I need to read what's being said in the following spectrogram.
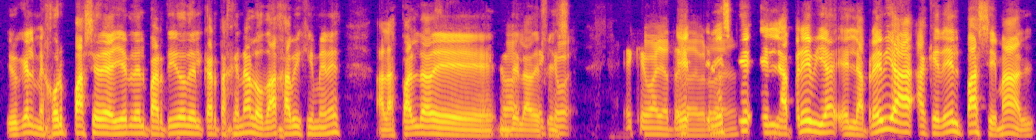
Yo creo que el mejor pase de ayer del partido del Cartagena lo da Javi Jiménez a la espalda de, de la defensa. Es que vaya tela, Eh, de verdad. es ¿eh? que en la previa, en la previa a que dé el pase mal,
